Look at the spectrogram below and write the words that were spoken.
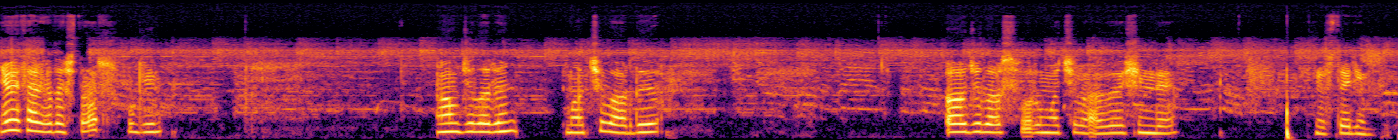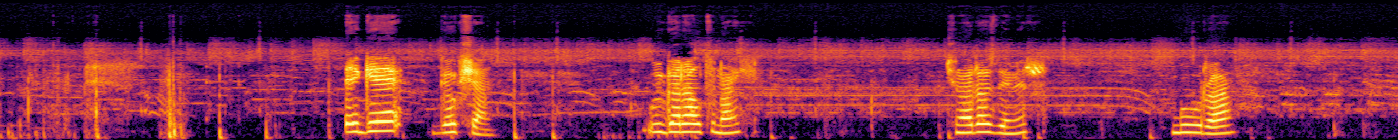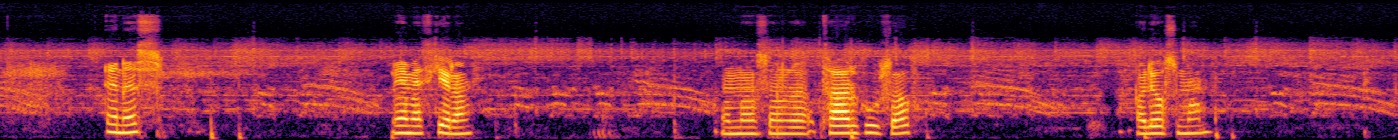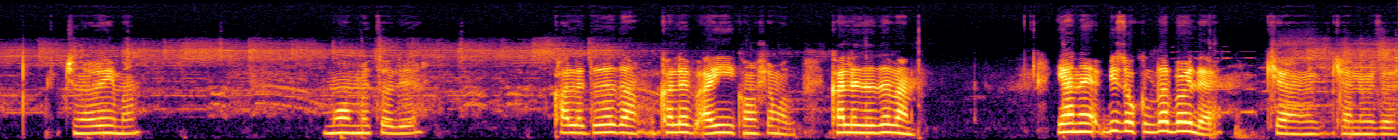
Evet arkadaşlar bugün avcıların maçı vardı. Avcılar sporu maçı vardı. Şimdi göstereyim. Ege Gökşen Uygar Altınay Çınar Özdemir Buğra Enes Mehmet Kerem Ondan sonra Tarık Ursal Ali Osman. Çınar Eymen. Muhammed Ali. Kalede de Kale ay konuşamadım. Kalede de ben. Yani biz okulda böyle kend- kendimize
